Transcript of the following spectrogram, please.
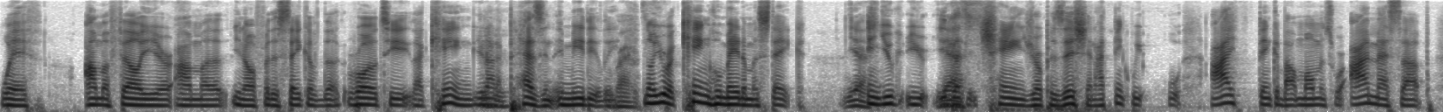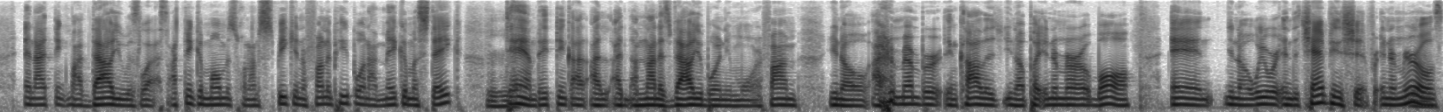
with I'm a failure, I'm a you know, for the sake of the royalty, like king, you're not a Mhm. peasant immediately. Right. No, you're a king who made a mistake. Yes. And you you it doesn't change your position. I think we I think about moments where I mess up and I think my value is less. I think in moments when I'm speaking in front of people and I make a mistake Mhm. damn, they think I, I I'm not as valuable anymore. If I'm, you know, I remember in college, you know, play intramural ball, and you know we were in the championship for intramurals,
